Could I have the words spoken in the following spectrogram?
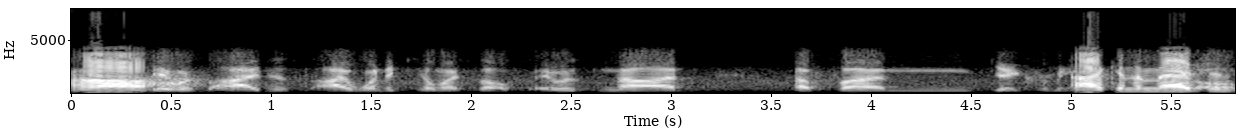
Oh, It was I just I wanted to kill myself. It was not a fun gig for me. I can imagine.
